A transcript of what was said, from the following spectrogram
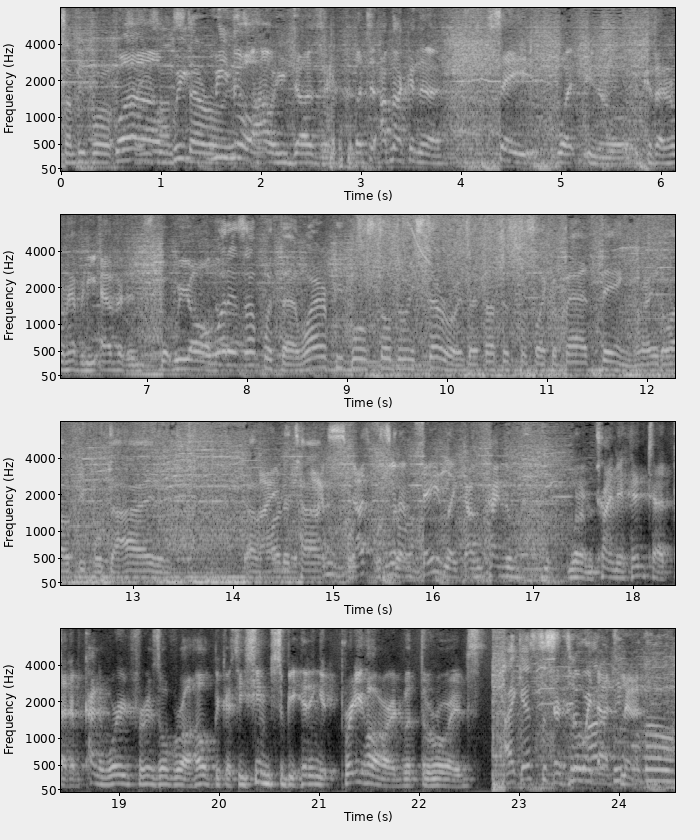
Some people Well, on we, steroids. we know how he does it, but I'm not gonna say what you know because I don't have any evidence. But we all Well, what is up with that? Why are people still doing steroids? I thought this was like a bad thing, right? A lot of people died and got heart attacks. I'm- that's what's what I'm on? saying. Like I'm kind of what I'm trying to hint at that I'm kind of worried for his overall health because he seems to be hitting it pretty hard with the roids. I guess this, There's to no a way lot of that's people, though,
